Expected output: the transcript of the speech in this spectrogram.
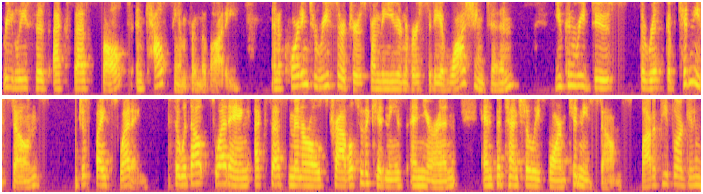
releases excess salt and calcium from the body. And according to researchers from the University of Washington, you can reduce the risk of kidney stones just by sweating. So, without sweating, excess minerals travel to the kidneys and urine and potentially form kidney stones. A lot of people are getting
